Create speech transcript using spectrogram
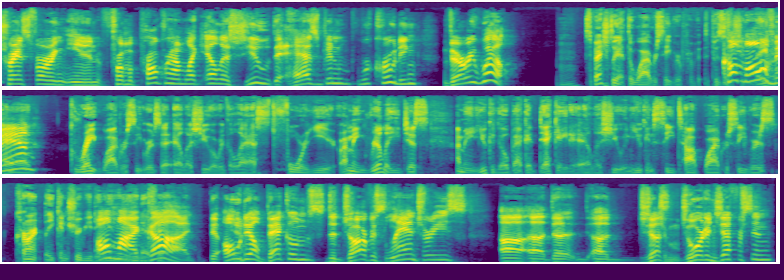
transferring in from a program like LSU that has been recruiting very well? especially at the wide receiver position. Come on, They've man. Had Great wide receivers at LSU over the last four years. I mean, really, just I mean, you could go back a decade at LSU and you can see top wide receivers currently contributing. Oh in the my NFL. God. The Odell Beckhams, the Jarvis Landrys, uh, uh, the uh, just Jordan Jefferson.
